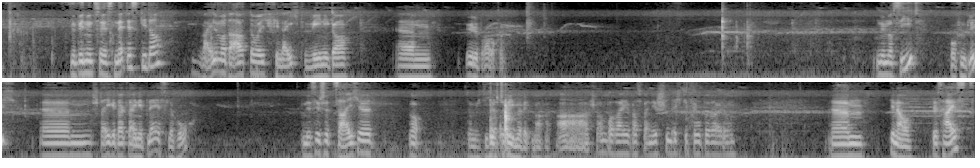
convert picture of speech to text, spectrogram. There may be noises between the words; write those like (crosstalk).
Wir benutzen jetzt nettes Gitter, weil wir dadurch vielleicht weniger ähm, Öl brauchen. Wie man sieht, hoffentlich, ähm, steigen da kleine Bläsle hoch. Und das ist ein Zeichen, oh, da möchte ich erst die Riemen wegmachen. Ah, Schlamperei, was für eine schlechte Vorbereitung. Ähm, genau, das heißt,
